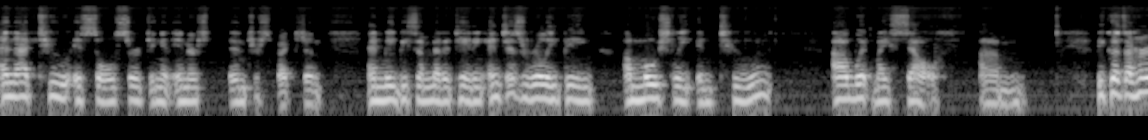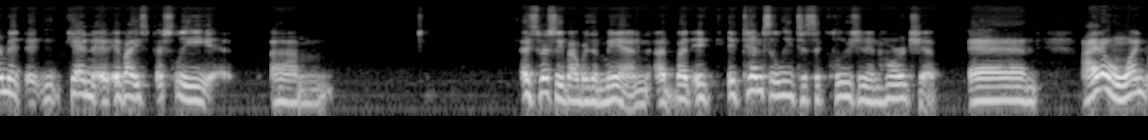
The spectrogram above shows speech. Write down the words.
and that too is soul searching and inner introspection, and maybe some meditating and just really being emotionally in tune uh, with myself. Um, because a hermit uh, can, if I especially um, especially if I was a man, uh, but it, it tends to lead to seclusion and hardship. And I don't want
